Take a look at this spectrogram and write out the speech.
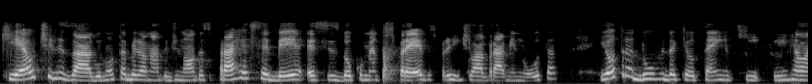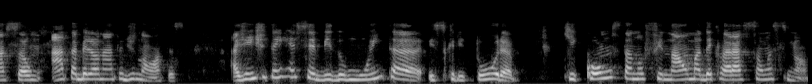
que é utilizado no tabelionato de notas para receber esses documentos prévios para a gente lavrar a minuta. E outra dúvida que eu tenho que em relação a tabelionato de notas, a gente tem recebido muita escritura que consta no final uma declaração assim, ó.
